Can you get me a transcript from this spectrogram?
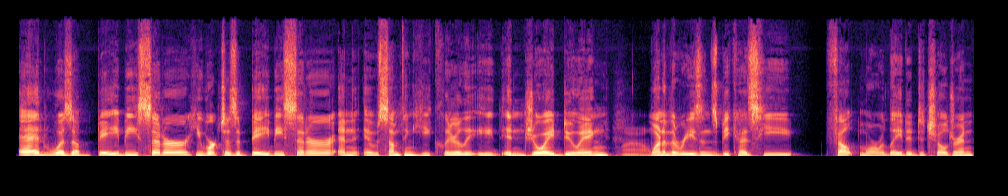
Ed was a babysitter? He worked as a babysitter and it was something he clearly he enjoyed doing. Wow. One of the reasons because he felt more related to children.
